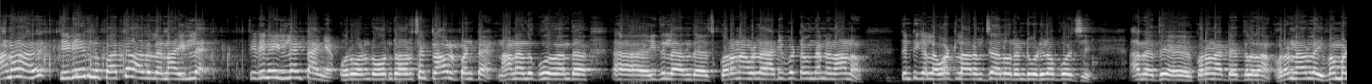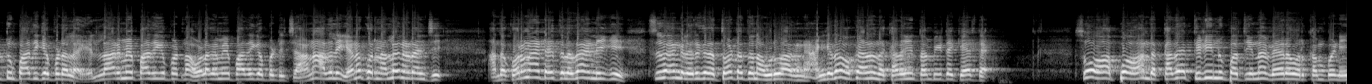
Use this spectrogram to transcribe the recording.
ஆனால் திடீர்னு பார்த்தா அதில் நான் இல்லை. திடீர்னு இல்லைன்ட்டாங்க. ஒரு ஒன்று ஒன்றரை வருஷம் ட்ராவல் பண்ணிட்டேன். நானும் அந்த அந்த இதில் அந்த கொரோனாவில் அடிபட்டவன் தானே நானும். திண்டுக்கல்ல ஹோட்டல் ஆரம்பித்து அதில் ரெண்டு கோடி ரூபா போச்சு. அந்த கொரோனா டயத்தில் தான். கொரோனாவில் இவன் மட்டும் பாதிக்கப்படலை. எல்லாருமே பாதிக்கப்பட்டான் உலகமே பாதிக்கப்பட்டுச்சு. ஆனால் அதில் எனக்கு ஒரு நல்ல நடந்துச்சு அந்த கொரோனா டயத்தில் தான் இன்னைக்கு சிவகங்கையில் இருக்கிற தோட்டத்தை நான் உருவாகினேன் அங்கே தான் உட்காந்து அந்த கதையும் தம்பிக்கிட்ட கேட்டேன். ஸோ அப்போது அந்த கதை திடீர்னு பார்த்தீங்கன்னா வேற ஒரு கம்பெனி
